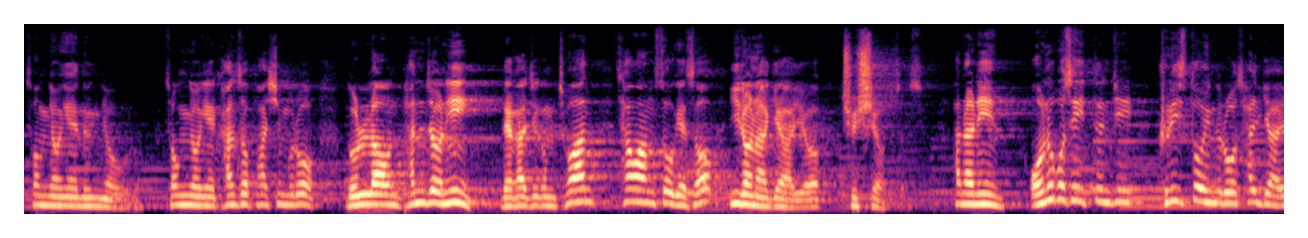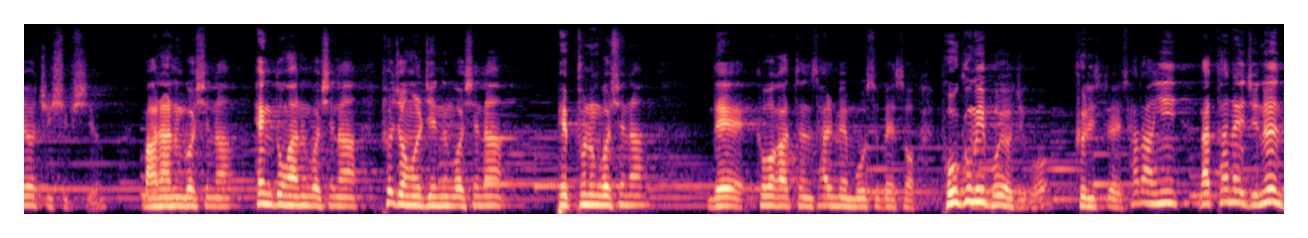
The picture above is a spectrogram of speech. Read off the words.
성령의 능력으로, 성령의 간섭하심으로 놀라운 반전이 내가 지금 처한 상황 속에서 일어나게 하여 주시옵소서. 하나님, 어느 곳에 있든지 그리스도인으로 살게 하여 주십시오. 말하는 것이나 행동하는 것이나 표정을 짓는 것이나 베푸는 것이나 내 그와 같은 삶의 모습에서 복음이 보여지고 그리스도의 사랑이 나타내지는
